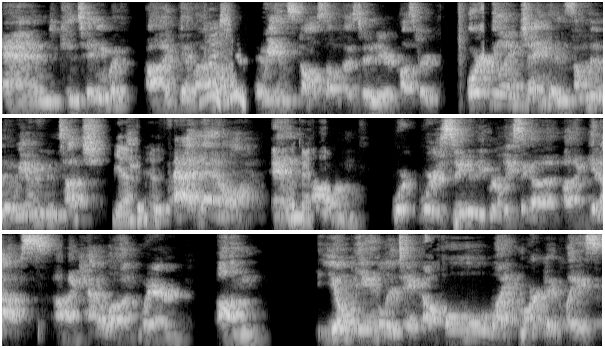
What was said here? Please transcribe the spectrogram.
and continue with uh, GitLab nice. that we install self-hosted into your cluster. Or if you like Jenkins, something that we don't even touch, yeah, you can yeah. add that on. And okay. um, we're, we're soon to be releasing a, a GitOps uh, catalog where um, you'll be able to take a whole like marketplace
